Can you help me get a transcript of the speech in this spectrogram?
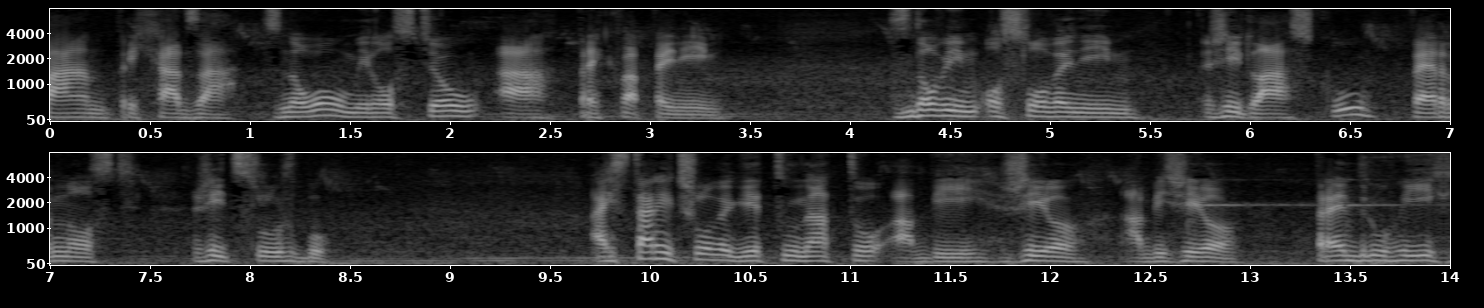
pán prichádza s novou milosťou a prekvapením. S novým oslovením žiť lásku, vernosť, žiť službu. Aj starý človek je tu na to, aby žil, aby žil pre druhých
